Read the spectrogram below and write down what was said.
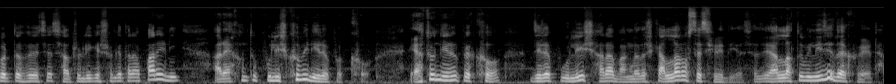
করতে হয়েছে, ছাত্রলীগের সঙ্গে তারা পারেনি। আর এখন তো পুলিশ খুবই নিরপেক্ষ। এত নিরপেক্ষ যেটা পুলিশ সারা বাংলাদেশকে আল্লাহর হস্তে ছেড়ে দিয়েছে যে, আল্লাহ, তুমি নিজে দেখো এটা।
